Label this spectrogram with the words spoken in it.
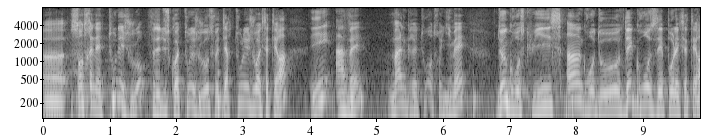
euh, s'entraînait tous les jours, faisait du squat tous les jours, se faisait terre tous les jours, etc. Et avait, malgré tout, entre guillemets, de grosses cuisses, un gros dos, des grosses épaules, etc.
